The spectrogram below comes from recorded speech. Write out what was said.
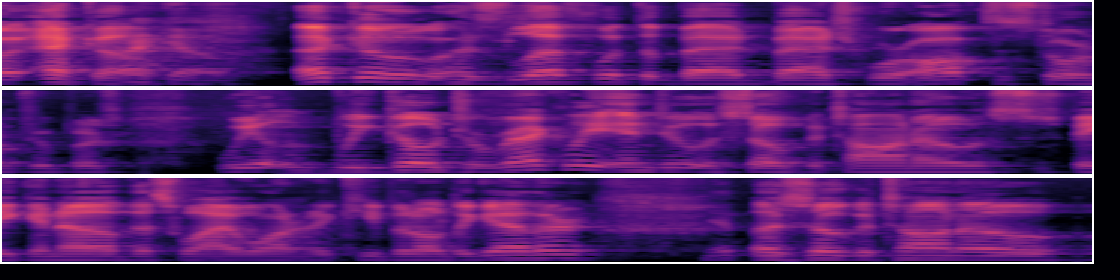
Uh, Echo. Echo. Echo has left with the Bad Batch. We're off the Stormtroopers. We we go directly into Ahsoka Tano. Speaking of, that's why I wanted to keep it all together. Yep. Ahsoka Tano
